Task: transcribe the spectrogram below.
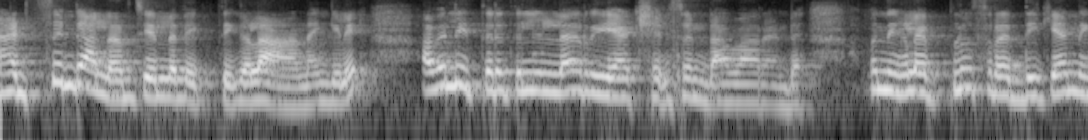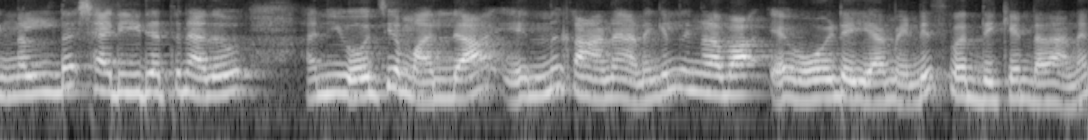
നട്ട്സിന്റെ അലർജി ഉള്ള വ്യക്തികളാണെങ്കിൽ അവരിൽ ഇത്തരത്തിലുള്ള റിയാക്ഷൻസ് ഉണ്ടാവാറുണ്ട്. അപ്പോൾ നിങ്ങൾ എപ്പോഴും ശ്രദ്ധിക്കുക നിങ്ങളുടെ ശരീരത്തിന് അത് അനുയോജ്യമല്ല എന്ന് കാണുകയാണെങ്കിൽ നിങ്ങൾ അവ അവോയ്ഡ് ചെയ്യാൻ വേണ്ടി ശ്രദ്ധിക്കേണ്ടതാണ്.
